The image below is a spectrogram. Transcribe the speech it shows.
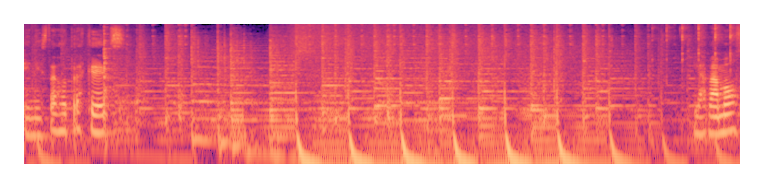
en estas otras crepes. Las vamos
